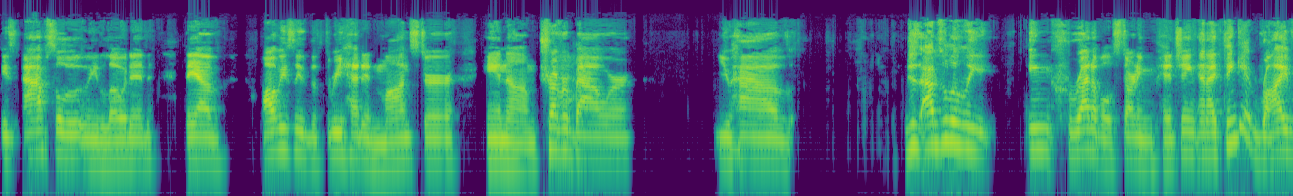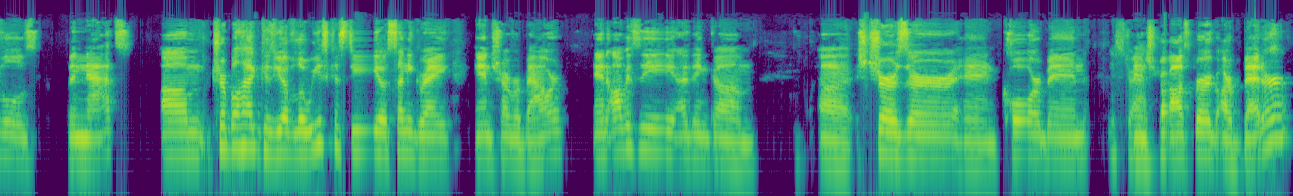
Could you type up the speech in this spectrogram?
is absolutely loaded. They have obviously the three headed monster in um, Trevor Bauer. You have just absolutely incredible starting pitching. And I think it rivals the Nats um, triple head because you have Luis Castillo, Sonny Gray, and Trevor Bauer. and obviously I think um, uh, Scherzer and Corbin and Strasburg are better,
